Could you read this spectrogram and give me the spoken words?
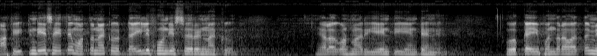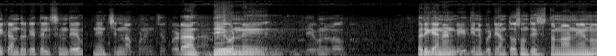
ఆ ఫిఫ్టీన్ డేస్ అయితే మొత్తం నాకు డైలీ ఫోన్ చేసేవారండి నాకు. ఎలాగుంటున్నారు ఏంటి ఏంటి అని. ఓకే అయిపోయిన తర్వాత మీకు అందరికీ తెలిసిందే నేను చిన్నప్పటి నుంచి కూడా దేవుణ్ణి దేవునిలో పెరిగానండి. దీన్ని బట్టి ఎంతో సంతోషిస్తున్నాను నేను.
